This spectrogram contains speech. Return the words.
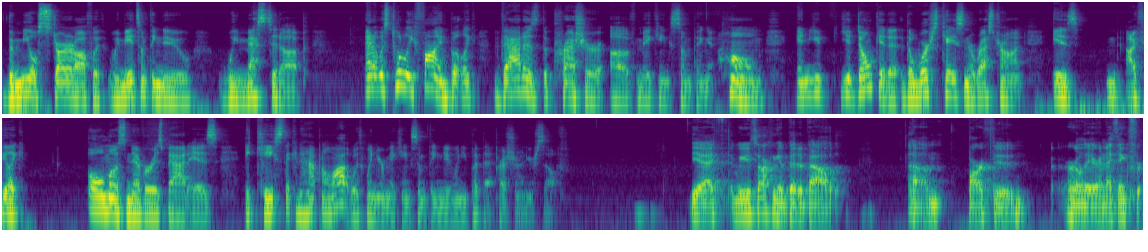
the meal started off with we made something new, we messed it up and it was totally fine but like that is the pressure of making something at home. And you you don't get it. The worst case in a restaurant is i feel like almost never as bad as a case that can happen a lot with when you're making something new when you put that pressure on yourself. Yeah we were talking a bit about um, bar food earlier and i think for,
